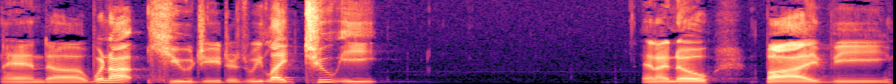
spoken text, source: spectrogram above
And uh, we're not huge eaters. We like to eat. And I know by the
